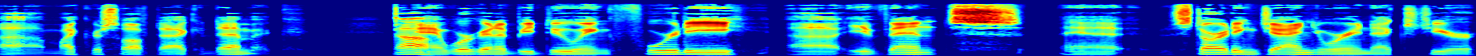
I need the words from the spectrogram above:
uh, Microsoft Academic, Oh. and we're going to be doing forty uh, events uh, starting January next year,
